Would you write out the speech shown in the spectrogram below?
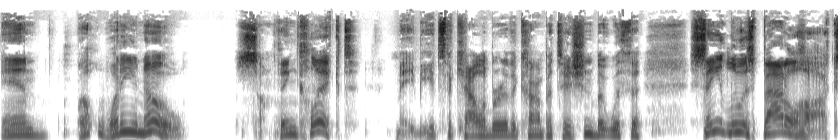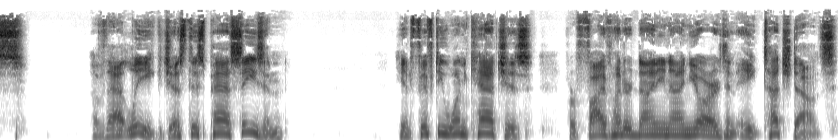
and, well, what do you know? Something clicked. Maybe it's the caliber of the competition, but with the St. Louis Battlehawks of that league just this past season, he had 51 catches for 599 yards and eight touchdowns.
